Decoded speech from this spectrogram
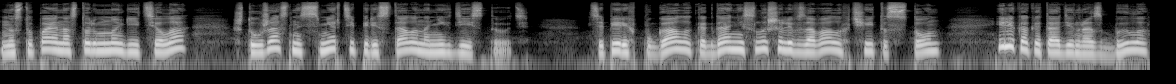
наступая на столь многие тела, что ужасность смерти перестала на них действовать. Теперь их пугало, когда они слышали в завалах чей-то стон, или, как это один раз было,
